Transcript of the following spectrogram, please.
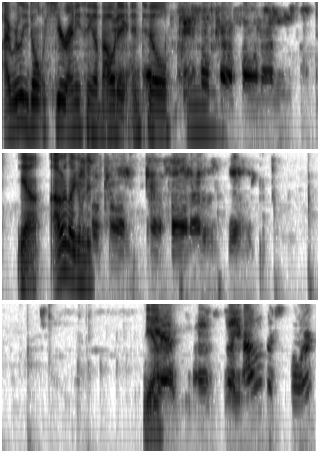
I really don't hear anything about it until Baseball's kind of falling out of. yeah. I would like them to Baseball's kind of, kind of falling out of the league. Yeah. Uh, Like, like, out of the sport,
